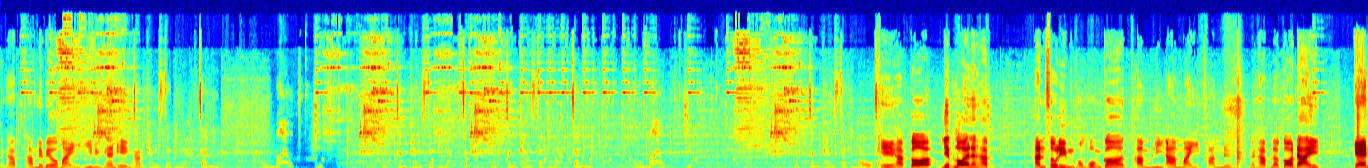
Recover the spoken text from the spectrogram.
นะครับทำเลเวลใหม่อีกทีหนึ่งแค่นั้นเองครับ โอเคครับ ก็เรียบร้อยแล้วครับฮันโซลิมของผมก็ทำรีอาร์มใหม่อีกครั้งหนึ่งนะครับ แล้วก็ได้ แกน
